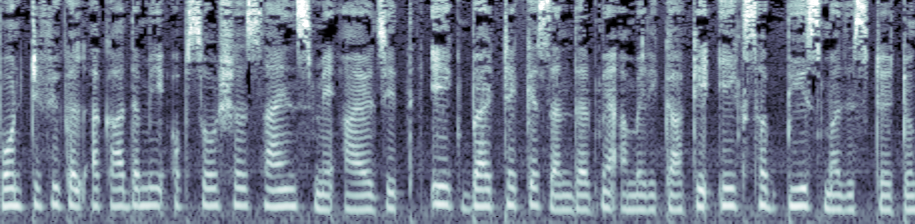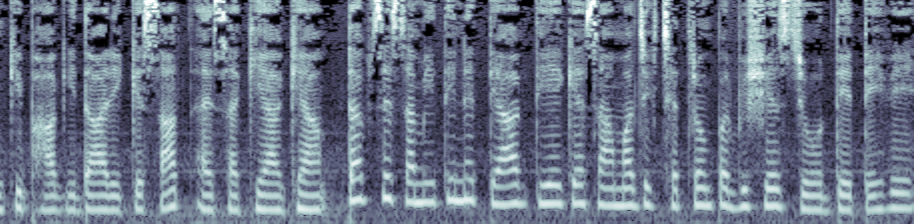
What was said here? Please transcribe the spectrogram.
Pontifical Academy of Social Science में आयोजित एक बैठक के संदर्भ में अमेरिका के 120 मजिस्ट्रेटों की भागीदारी के साथ ऐसा किया गया। तब से समिति ने त्याग दिए गए सामाजिक क्षेत्रों पर विशेष ज़ोर देते हुए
